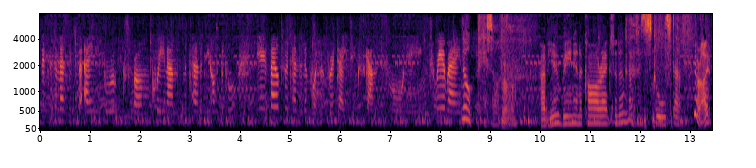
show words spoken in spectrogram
This is a message for Amy Brooks from Queen Anne's Maternity Hospital. You failed to attend an appointment for a dating scan this morning. To rearrange. No, piss off. Have you been in a car accident? School stuff. You're right.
